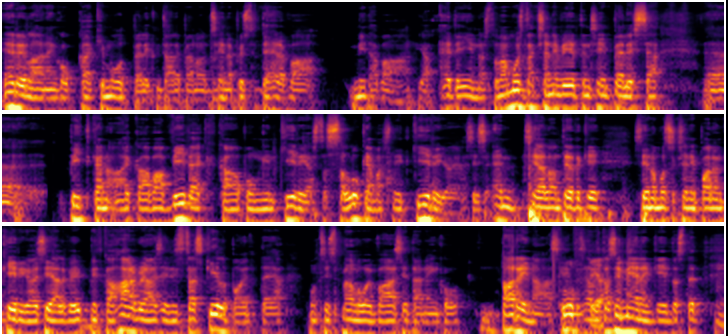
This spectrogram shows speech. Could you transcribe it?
erilainen kuin kaikki muut pelit, mitä oli pelannut. Siinä pystyi tehdä vaan mitä vaan. Ja heti innostui. Mä muistaakseni vietin siinä pelissä pitkän aikaa vaan Vivek-kaupungin kirjastossa lukemassa niitä kirjoja. Siis en, siellä on tietenkin, siinä on muistaakseni paljon kirjoja siellä, mitkä on harvinaisia, niin sitä skill pointteja, mutta siis mä luin vaan sitä niin kuin, tarinaa siitä. Luppia. Se on tosi mielenkiintoista, että hmm.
